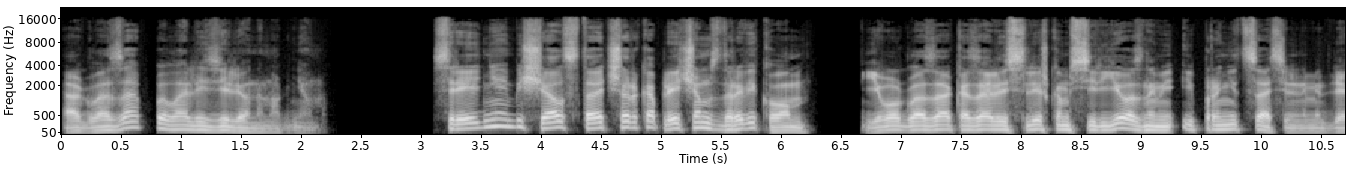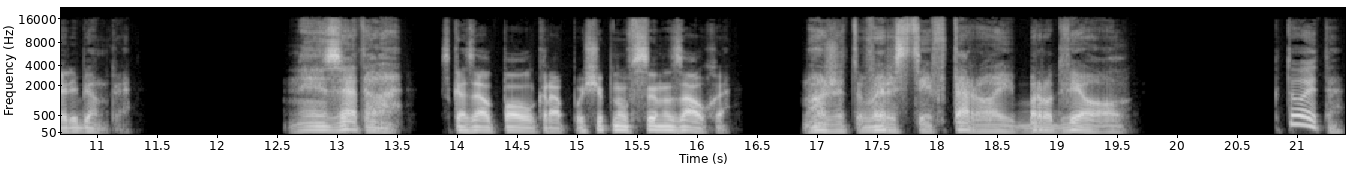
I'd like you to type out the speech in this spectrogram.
а глаза пылали зеленым огнем. Средний обещал стать широкоплечим здоровяком. Его глаза казались слишком серьезными и проницательными для ребенка. «Не из этого», — сказал Полкраб, ущипнув сына за ухо. «Может вырасти второй брудвиол». «Кто это?»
